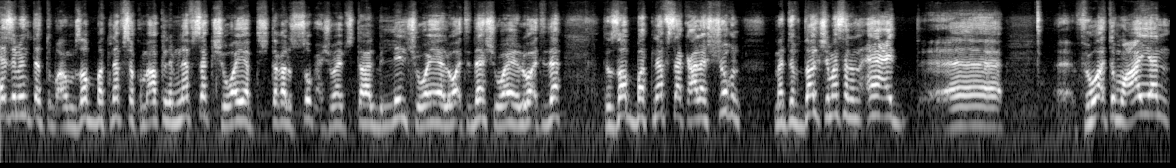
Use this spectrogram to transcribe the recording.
لازم أنت تبقى مظبط نفسك ومأقلم نفسك شوية بتشتغل الصبح شوية بتشتغل بالليل شوية الوقت ده شوية الوقت ده. تظبط نفسك على الشغل. ما تفضلش مثلا قاعد آه في وقت معين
